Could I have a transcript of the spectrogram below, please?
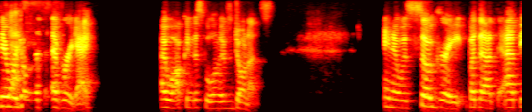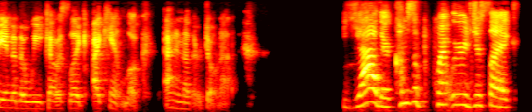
there were donuts every day. I walk into school and there's donuts. And it was so great. But that at the end of the week, I was like, I can't look at another donut. Yeah, there comes a point where you're just like,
